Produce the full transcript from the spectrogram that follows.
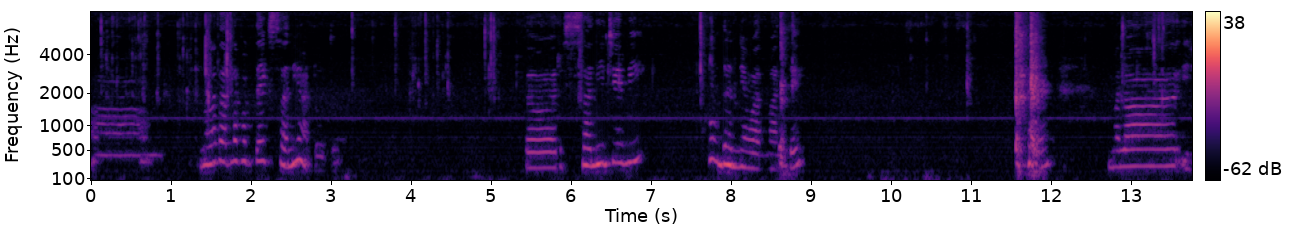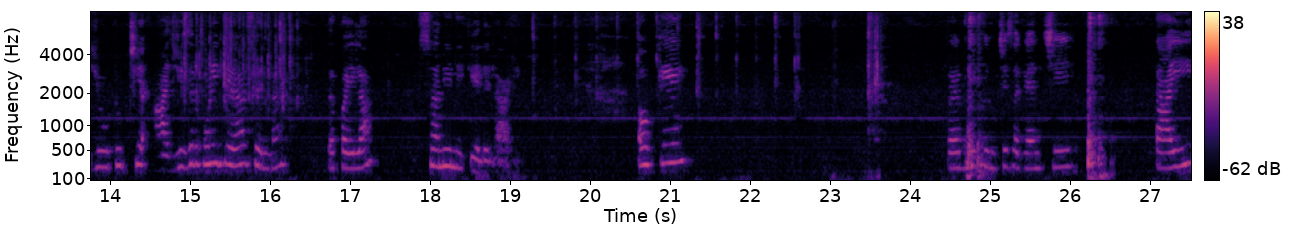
मला त्यातला फक्त एक सनी आठवतो. तर सनीचे मी खूप धन्यवाद मानते. कारण मला यूट्यूबची आजी जर कोणी केलं असेल ना तर पहिला सनीने केलेला आहे. ओके. तर मी तुमची सगळ्यांची ताई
